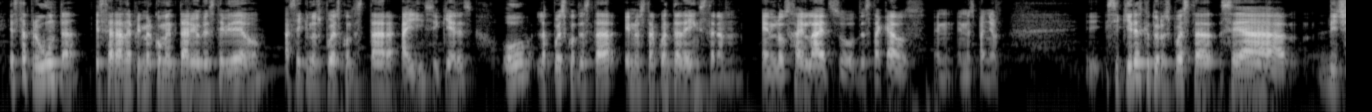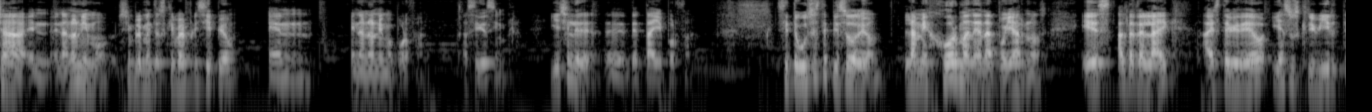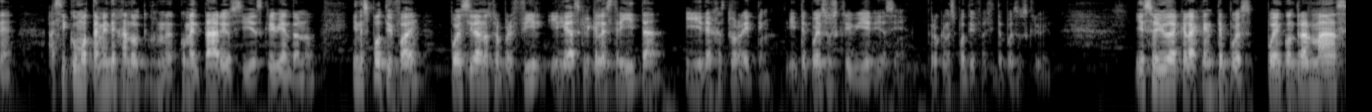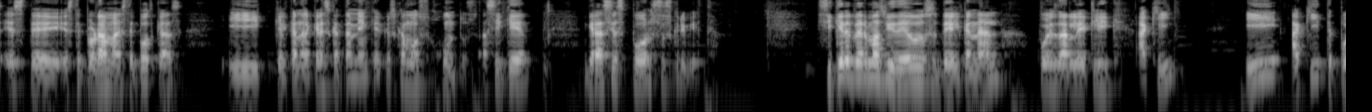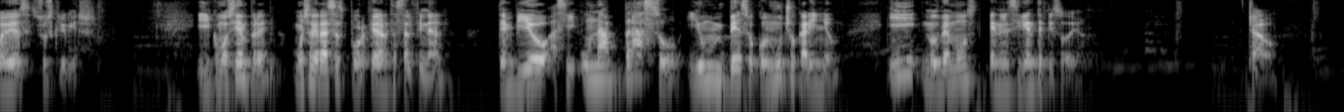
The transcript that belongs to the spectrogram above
Esta pregunta estará en el primer comentario de este video, así que nos puedes contestar ahí si quieres, o la puedes contestar en nuestra cuenta de Instagram, en los highlights o destacados en, español. Si quieres que tu respuesta sea dicha en, anónimo, simplemente escribe al principio en, anónimo, porfa. Así de simple. Y échenle detalle, porfa. Si te gustó este episodio, la mejor manera de apoyarnos es al darle like a este video y a suscribirte así como también dejando tus comentarios y escribiendo, ¿no? Y en Spotify puedes ir a nuestro perfil y le das clic a la estrellita y dejas tu rating. Y te puedes suscribir y así. Creo que en Spotify sí te puedes suscribir. Y eso ayuda a que la gente pues pueda encontrar más este, este programa, este podcast y que el canal crezca también, que crezcamos juntos. Así que gracias por suscribirte. Si quieres ver más videos del canal, puedes darle clic aquí y aquí te puedes suscribir. Y como siempre, muchas gracias por quedarte hasta el final. Te envío así un abrazo y un beso con mucho cariño y nos vemos en el siguiente episodio. Chao.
